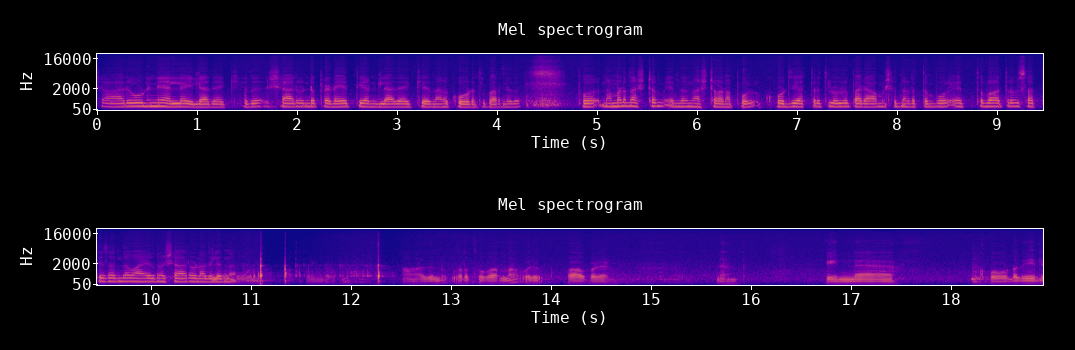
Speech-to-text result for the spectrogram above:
ഷാരോണിനെ അല്ല ഇല്ലാതാക്കിയത്. ഷാരോണിന്റെ പ്രണയത്തെയാണ് ഇല്ലാതാക്കിയതെന്നാണ് കോടതി പറഞ്ഞത്. ഇപ്പോൾ നമ്മുടെ നഷ്ടം എന്ന നഷ്ടമാണ്. അപ്പോൾ കോടതി അത്തരത്തിലുള്ളൊരു പരാമർശം നടത്തുമ്പോൾ എത്രമാത്രം സത്യസന്ധമായിരുന്നു ഷാരോൺ അതിലെന്ന് ഒരു പിന്നെ കോടതിയിൽ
